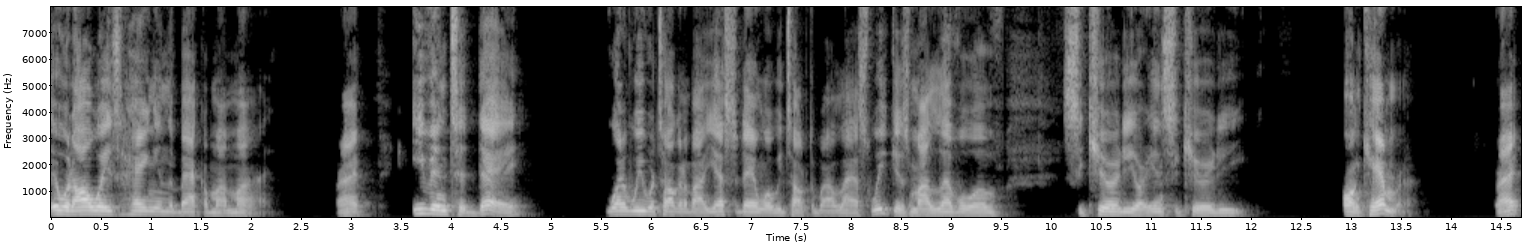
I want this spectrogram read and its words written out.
it would always hang in the back of my mind, right? Even today, what we were talking about yesterday and what we talked about last week is my level of security or insecurity on camera, right?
